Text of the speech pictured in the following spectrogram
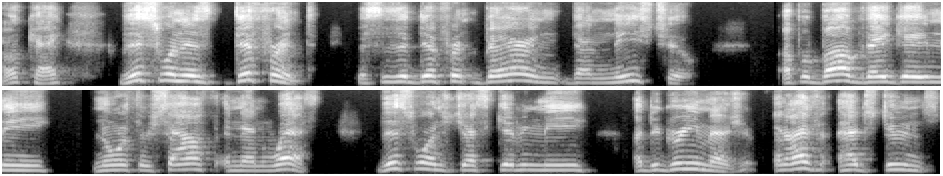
Okay, this one is different. This is a different bearing than these two. Up above, they gave me north or south and then west. This one's just giving me a degree measure. And I've had students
